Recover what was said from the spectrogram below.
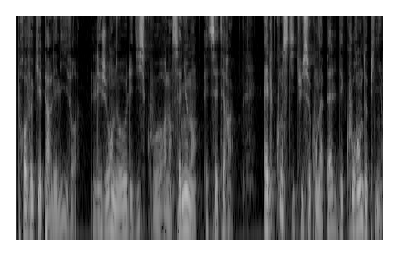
Provoquées par les livres, les journaux, les discours, l'enseignement, etc., elles constituent ce qu'on appelle des courants d'opinion.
